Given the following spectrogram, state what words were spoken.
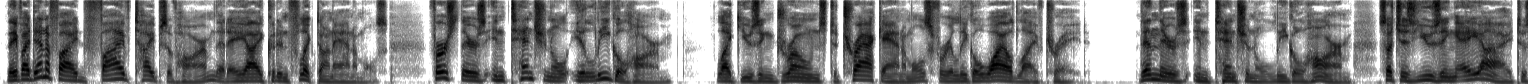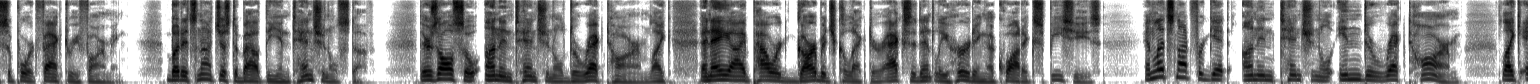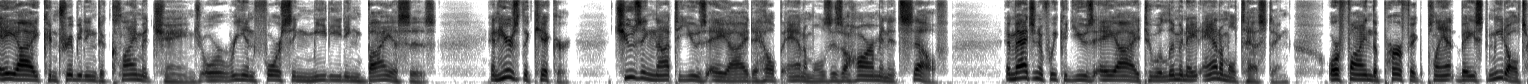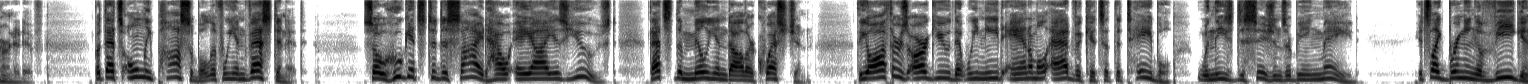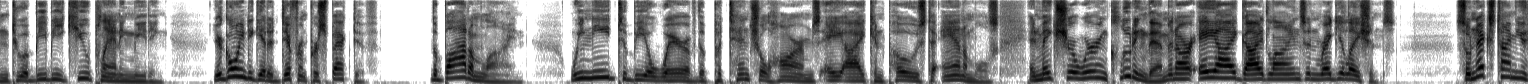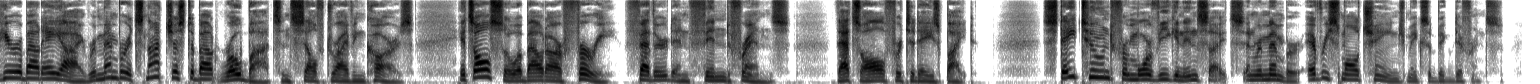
They've identified five types of harm that AI could inflict on animals. First, there's intentional illegal harm, like using drones to track animals for illegal wildlife trade. Then there's intentional legal harm, such as using AI to support factory farming. But it's not just about the intentional stuff. There's also unintentional direct harm, like an AI powered garbage collector accidentally hurting aquatic species. And let's not forget unintentional indirect harm, like AI contributing to climate change or reinforcing meat eating biases. And here's the kicker choosing not to use AI to help animals is a harm in itself. Imagine if we could use AI to eliminate animal testing or find the perfect plant based meat alternative. But that's only possible if we invest in it. So, who gets to decide how AI is used? That's the million dollar question. The authors argue that we need animal advocates at the table when these decisions are being made. It's like bringing a vegan to a BBQ planning meeting. You're going to get a different perspective. The bottom line we need to be aware of the potential harms AI can pose to animals and make sure we're including them in our AI guidelines and regulations. So, next time you hear about AI, remember it's not just about robots and self driving cars. It's also about our furry, feathered, and finned friends. That's all for today's bite. Stay tuned for more vegan insights, and remember, every small change makes a big difference.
